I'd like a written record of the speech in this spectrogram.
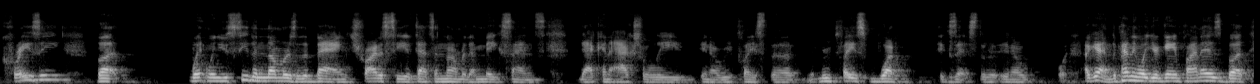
crazy but when, when you see the numbers of the bank try to see if that's a number that makes sense that can actually you know replace the replace what exists you know. Again depending what your game plan is but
